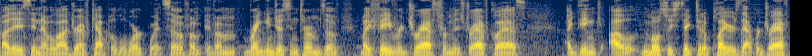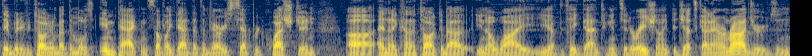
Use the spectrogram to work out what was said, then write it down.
uh, they just didn't have a lot of draft capital to work with. So if I'm if I'm ranking just in terms of my favorite drafts from this draft class, I think I'll mostly stick to the players that were drafted. But if you're talking about the most impact and stuff like that, that's a very separate question. Uh, and I kind of talked about you know why you have to take that into consideration. Like the Jets got Aaron Rodgers and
